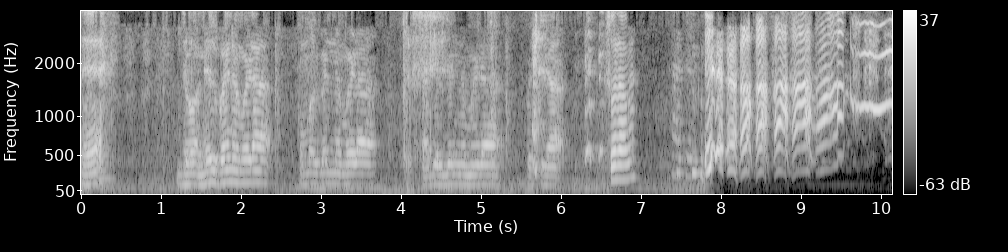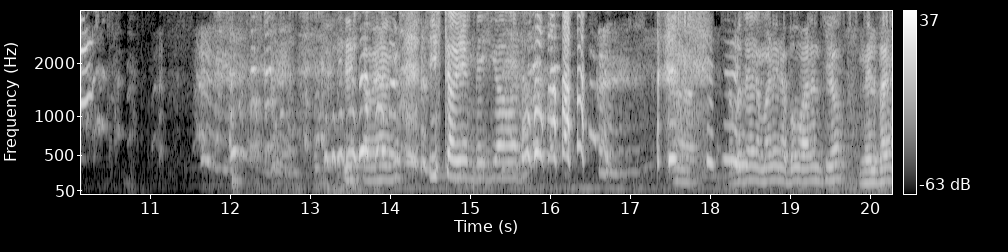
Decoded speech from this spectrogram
હે? જો નીલભાઈ ને મળ્યા કોમલબેન ને મળ્યા સાજલબેન ને મળ્યા પછી આ શું નામ? સિસ્ટમ એમ સિસ્ટમ એમ થઈ ગયો આમાં તો. તો બધાને મળીને બહુ આનંદ થયો. નીલભાઈ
